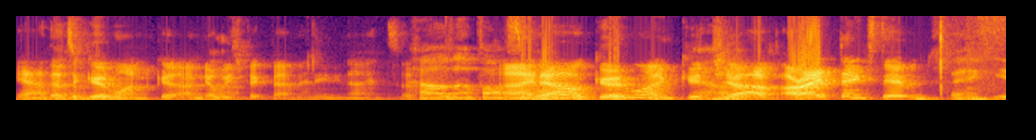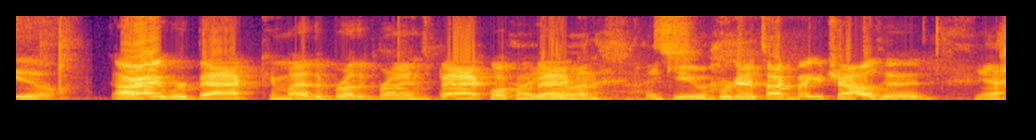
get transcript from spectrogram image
yeah, that's a good one. Good. I nobody's picked Batman '89. So How is that possible? I know. Good one. Good Yeah. job. All right. Thanks, David. Thank you. All right, we're back, and my other brother Brian's back. Welcome How you back. doing? Thank you. We're going to talk about your childhood. Yeah,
